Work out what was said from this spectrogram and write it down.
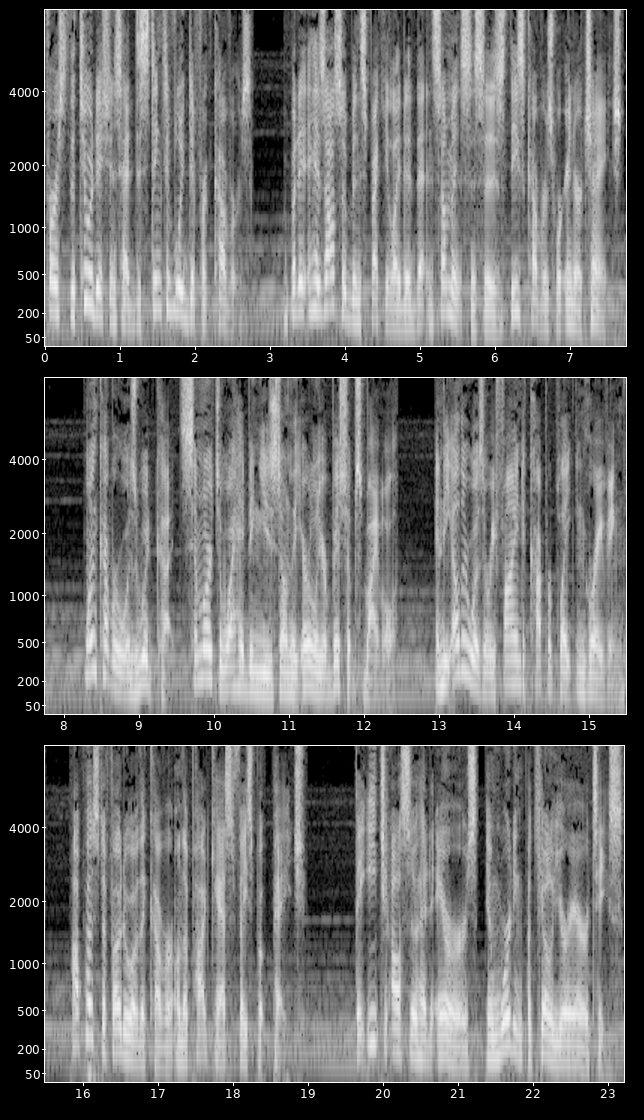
First, the two editions had distinctively different covers, but it has also been speculated that in some instances these covers were interchanged. One cover was woodcut, similar to what had been used on the earlier Bishop's Bible, and the other was a refined copperplate engraving. I'll post a photo of the cover on the podcast Facebook page. They each also had errors and wording peculiarities.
